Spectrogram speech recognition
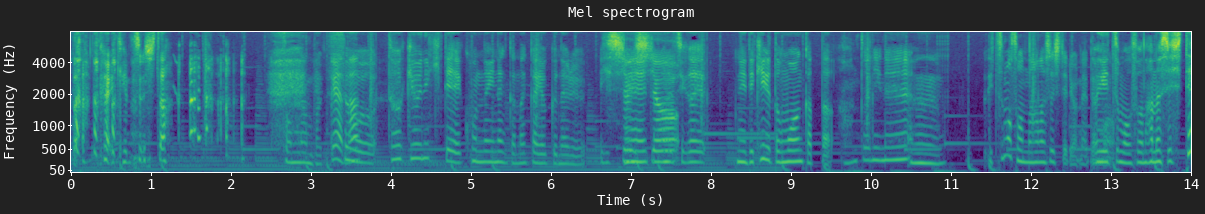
た。解決した。そんなんばっかやそなう。東京に来てこんなになんか仲良くなる。一緒ね一緒、友達がねできると思わんかった。本当にね、うんいつもそんな話してるよねいつもその話して、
